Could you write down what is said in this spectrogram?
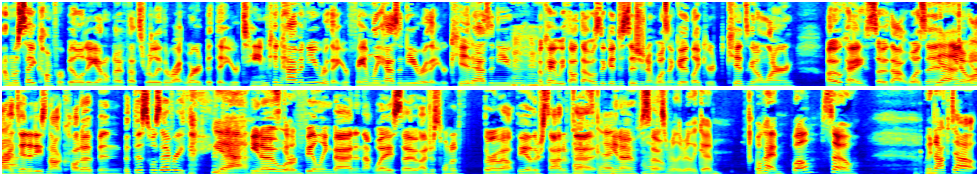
I'm going to say comfortability. I don't know if that's really the right word, but that your team can have in you or that your family has in you or that your kid has in you. Okay. We thought that was a good decision. It wasn't good. Like your kid's going to learn. Okay. So that wasn't, Yeah, you know, our yeah. identity's not caught up in, but this was everything. Yeah, you know, or good. feeling bad in that way. So I just wanted to throw out the other side of That's that, good. you know, so That's really, really good. Okay. Well, so we knocked out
